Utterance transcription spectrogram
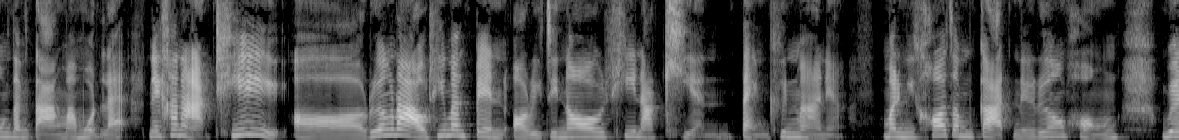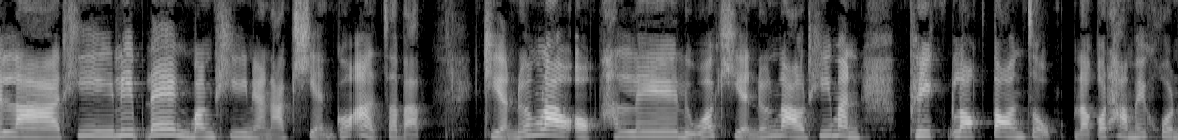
งต่างๆ มาหมดและในขณะที่เรื่องราวที่มันเป็น original ที่นักเขียนแต่งขึ้นมาเนี่ยมันมีข้อจำกัดในเรื่องของเวลาที่รีบเร่งบางทีเนี่ยนะเขียนก็อาจจะแบบ เขียนเรื่องราวออกทะเล หรือว่าเขียนเรื่องราวที่มันพลิกล็อกตอนจบ แล้วก็ทำให้คน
